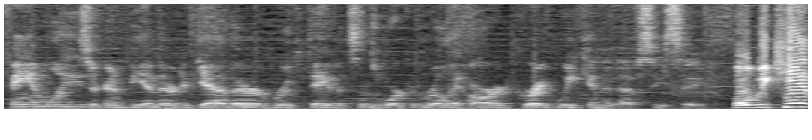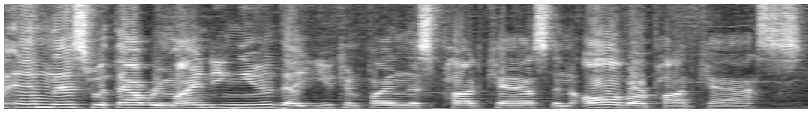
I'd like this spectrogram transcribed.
Families are going to be in there together. Ruth Davidson's working really hard. Great weekend at FCC. Well, we can't end this without reminding you that you can find this podcast and all of our podcasts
